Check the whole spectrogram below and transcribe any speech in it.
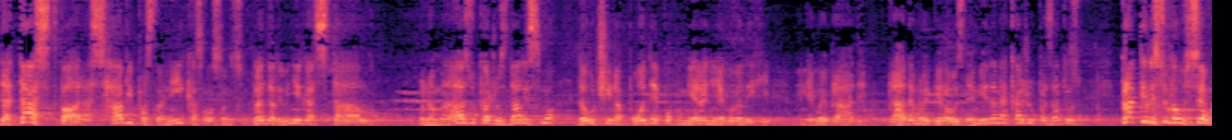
da ta stvar, ashabi poslanika, sa su gledali u njega stalno. U namazu, kažu, znali smo da uči na podne po pomjeranju njegove lihi, njegove brade. Brada mu je bila uznemirana, kažu, pa zato pratili su ga u svemu.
